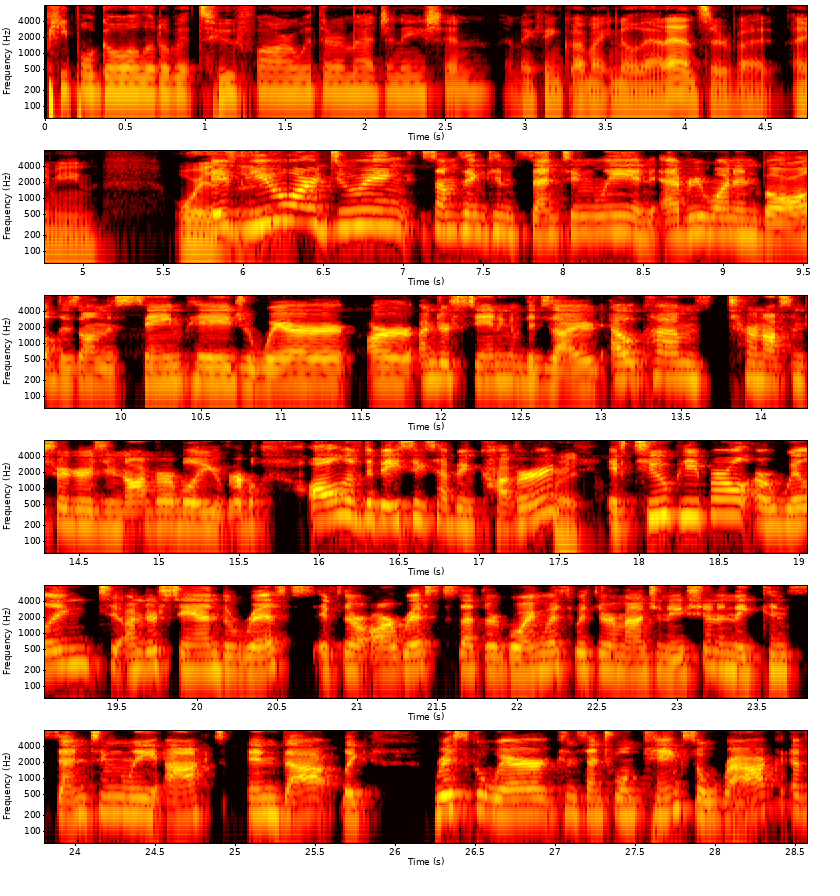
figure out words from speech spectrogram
people go a little bit too far with their imagination? And I think I might know that answer, but I mean, or is If you are doing something consentingly and everyone involved is on the same page, aware, our understanding of the desired outcomes, turnoffs and triggers, your nonverbal, your verbal, all of the basics have been covered. right, If two people are willing to understand the risks, if there are risks that they're going with with their imagination and they consentingly act in that, like risk aware consensual kink, so mm-hmm. RACK of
